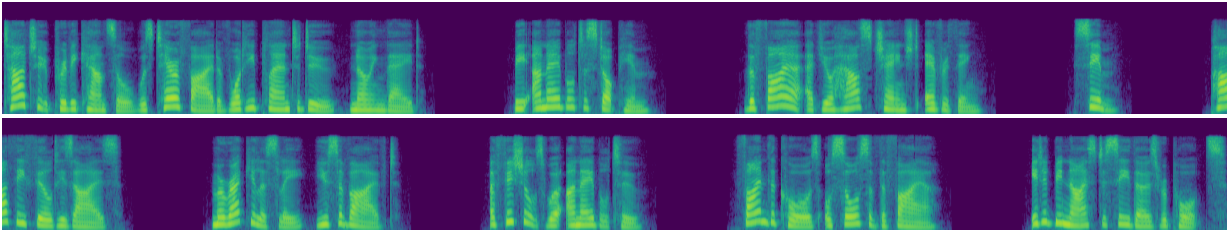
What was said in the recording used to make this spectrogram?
Tattoo Privy Council was terrified of what he planned to do, knowing they'd be unable to stop him. The fire at your house changed everything. Sim. Parthi filled his eyes. Miraculously, you survived. Officials were unable to find the cause or source of the fire. It'd be nice to see those reports.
